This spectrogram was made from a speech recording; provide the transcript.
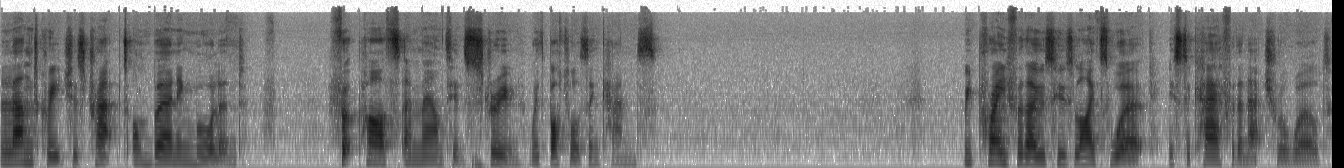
land creatures trapped on burning moorland, footpaths and mountains strewn with bottles and cans. We pray for those whose life's work is to care for the natural world,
